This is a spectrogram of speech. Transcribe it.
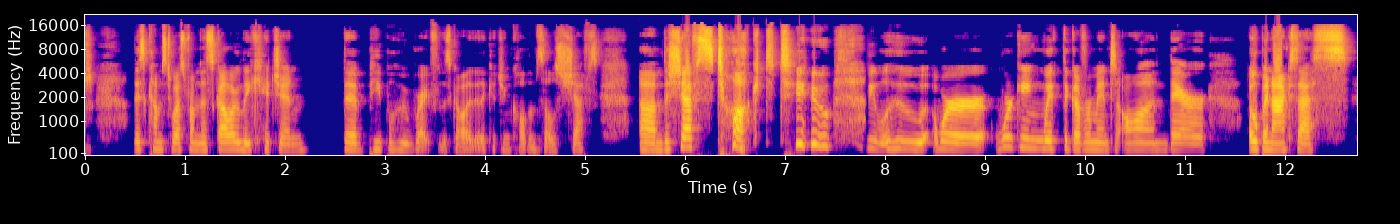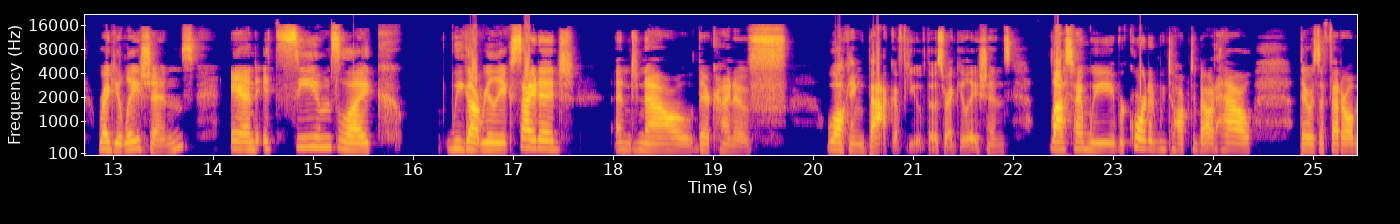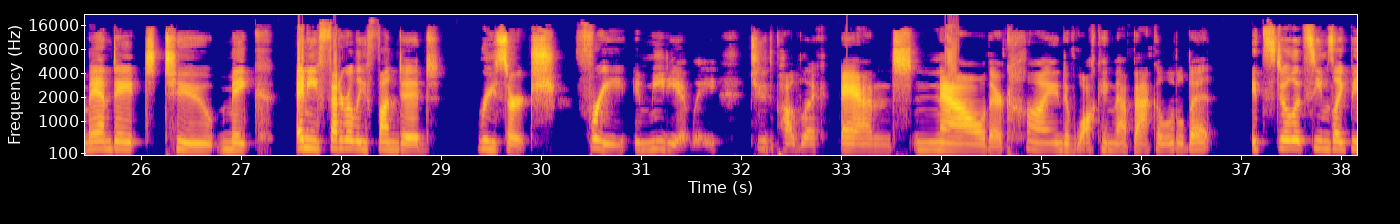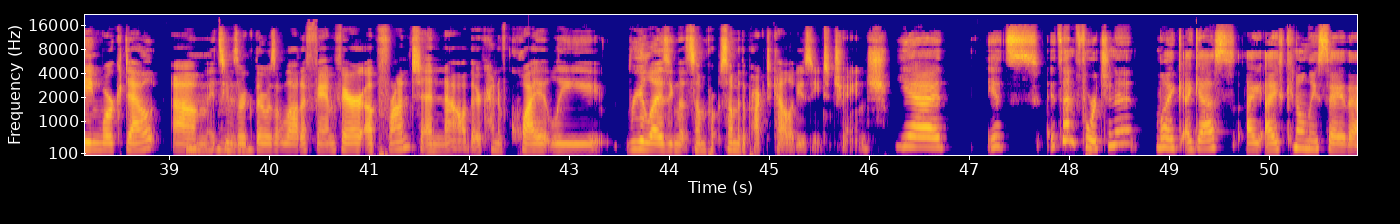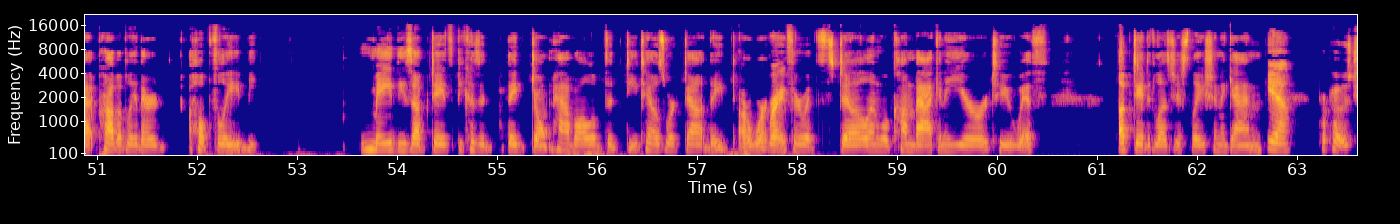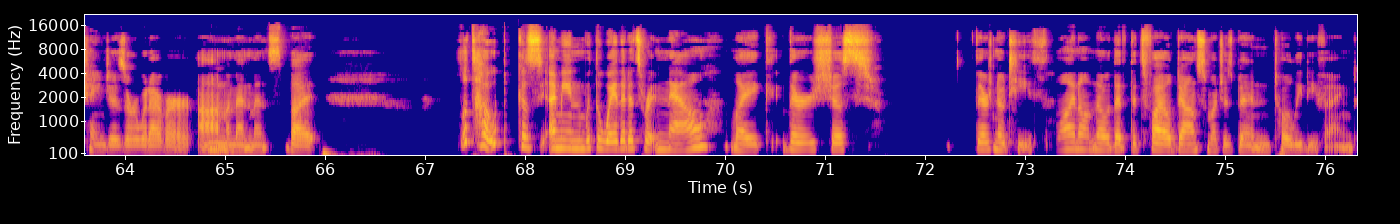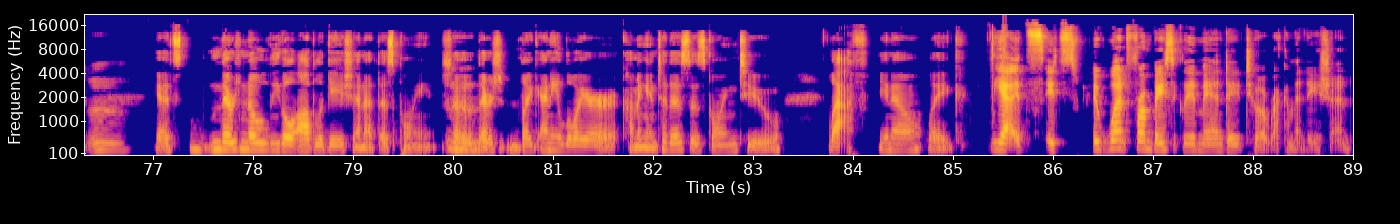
This comes to us from the Scholarly Kitchen the people who write for the Scholarly Kitchen call themselves chefs. Um, the chefs talked to people who were working with the government on their open access regulations, and it seems like we got really excited, and now they're kind of walking back a few of those regulations. Last time we recorded, we talked about how there was a federal mandate to make any federally funded research free immediately to the public and now they're kind of walking that back a little bit it's still it seems like being worked out um it seems Mhm. like there was a lot of fanfare up front and now they're kind of quietly realizing that some some of the practicalities need to change Yeah, it's it's unfortunate. Like I guess I I can only say that probably they're hopefully be made these updates because it, they don't have all of the details worked out. They are working Right. through it still, and will come back in a year or two with updated legislation again. yeah proposed changes or whatever um, Mhm. amendments but let's hope because i mean with the way that it's written now like there's just there's no teeth well, i don't know that it's filed down so much has been totally defanged Mm. yeah it's there's no legal obligation at this point so Mhm. there's like any lawyer coming into this is going to laugh you know? Like yeah it's it's it went from basically a mandate to a recommendation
